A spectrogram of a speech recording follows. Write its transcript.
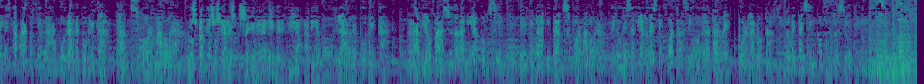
está para aplaudir, está para cuestionar. Una república transformadora. Los cambios sociales se generan en el día a día. La república. Radio para ciudadanía consciente, crítica y transformadora. De lunes a viernes de 4 a 5 de la tarde por la nota 95.7.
